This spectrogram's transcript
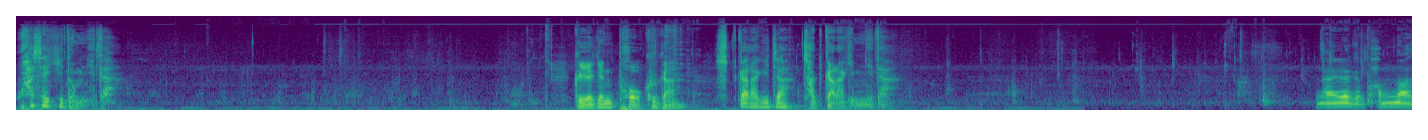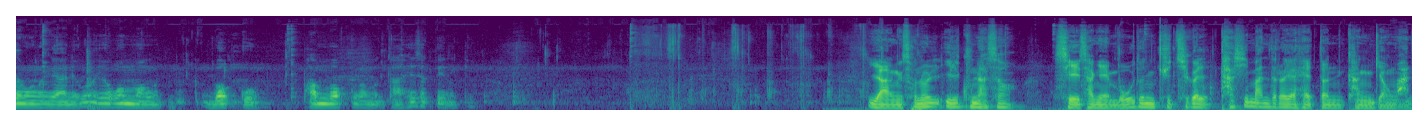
화색이 돕니다. 그에겐 포크가 숟가락이자 젓가락입니다. 난 이렇게 밥 놔서 먹는 게 아니고 요것만 먹고 밥 먹고 그러면 다 해석되니까. 양손을 잃고 나서 세상의 모든 규칙을 다시 만들어야 했던 강경환.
